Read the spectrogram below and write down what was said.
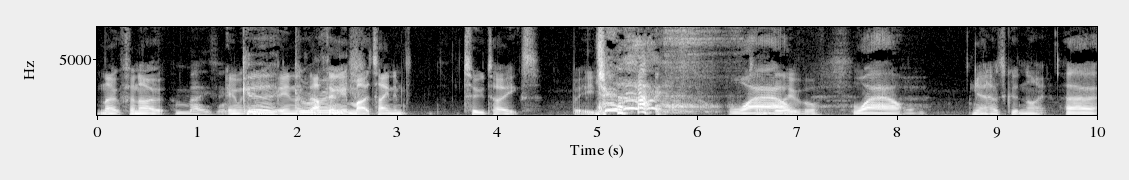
note for note. Amazing. In, in- Good in- I think it might have taken him two takes, but he Wow, unbelievable. wow, Yeah, that was a good night. uh,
